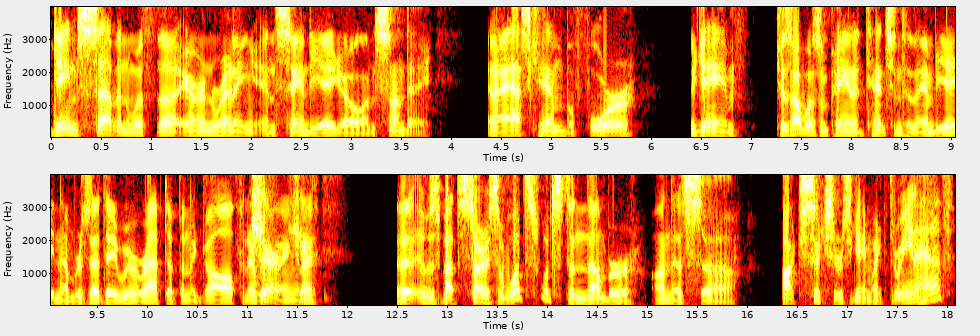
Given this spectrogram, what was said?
game seven with uh, Aaron Renning in San Diego on Sunday, and I asked him before the game because I wasn't paying attention to the NBA numbers that day. We were wrapped up in the golf and everything, sure, sure. and I, uh, it was about to start. I said, "What's what's the number on this uh, Hawks Sixers game? Like three and a half?"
